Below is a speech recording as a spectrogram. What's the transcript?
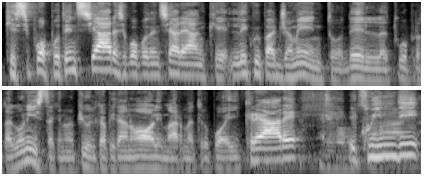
che si può potenziare, si può potenziare anche l'equipaggiamento del tuo protagonista, che non è più il capitano Olimar, ma te lo puoi creare e quindi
